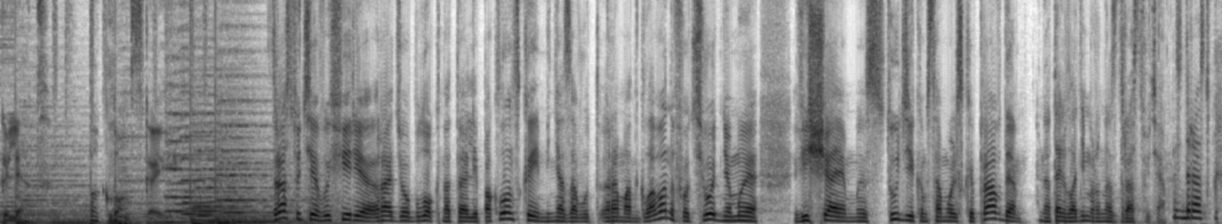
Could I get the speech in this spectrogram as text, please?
Взгляд Поклонской. Здравствуйте, в эфире радиоблог Натальи Поклонской. Меня зовут Роман Голованов. Вот сегодня мы вещаем из студии «Комсомольской правды». Наталья Владимировна, здравствуйте. Здравствуйте.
